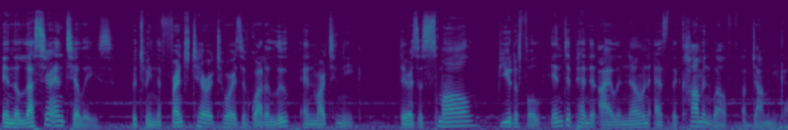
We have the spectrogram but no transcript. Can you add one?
In the Lesser Antilles, between the French territories of Guadeloupe and Martinique, there is a small, beautiful, independent island known as the Commonwealth of Dominica.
